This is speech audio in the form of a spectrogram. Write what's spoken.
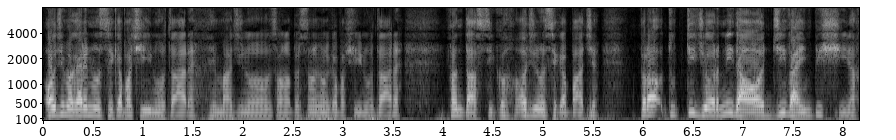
oggi magari non sei capace di nuotare, immagino, so, una persona che non è capace di nuotare, fantastico, oggi non sei capace, però tutti i giorni da oggi vai in piscina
